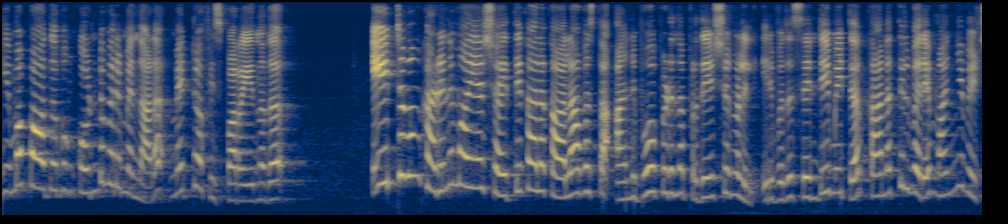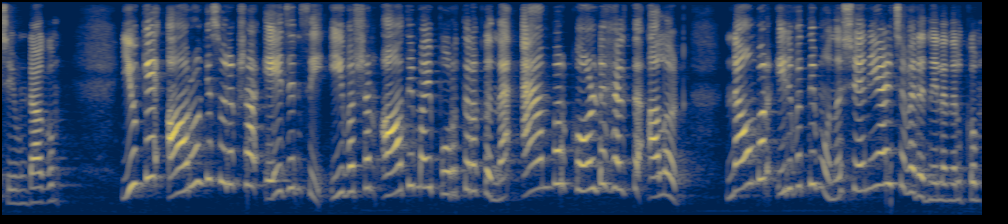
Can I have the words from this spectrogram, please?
ഹിമപാതവും കൊണ്ടുവരുമെന്നാണ് മെറ്റ് ഓഫീസ് പറയുന്നത്. ഏറ്റവും കഠിനമായ ശൈത്യകാല കാലാവസ്ഥ അനുഭവപ്പെടുന്ന പ്രദേശങ്ങളിൽ ഇരുപത് സെന്റിമീറ്റർ കനത്തിൽ വരെ മഞ്ഞുവീഴ്ചയുണ്ടാകും യു കെ ആരോഗ്യ സുരക്ഷാ ഏജൻസി ഈ വർഷം ആദ്യമായി പുറത്തിറക്കുന്ന amber cold health alert November ഇരുപത്തിമൂന്ന് ശനിയാഴ്ച വരെ നിലനിൽക്കും.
